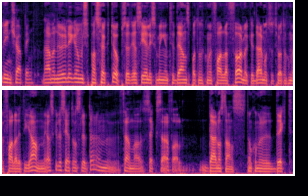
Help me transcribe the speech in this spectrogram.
Linköping. Nej men nu ligger de så pass högt upp så att jag ser liksom ingen tendens på att de kommer falla för mycket. Däremot så tror jag att de kommer falla lite grann. Men jag skulle säga att de slutar en femma, sexa i alla fall. Där någonstans. De kommer direkt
